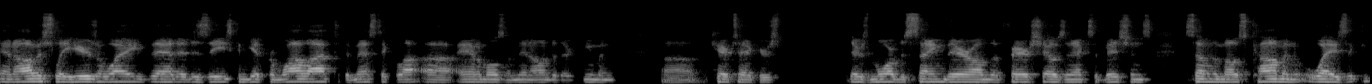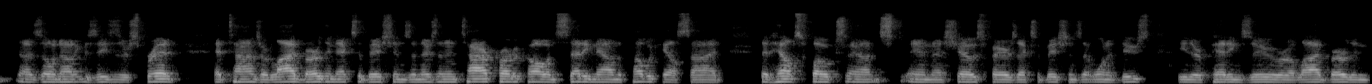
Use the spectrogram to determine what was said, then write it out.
And obviously here's a way that a disease can get from wildlife to domestic uh, animals and then onto their human uh, caretakers. There's more of the same there on the fair shows and exhibitions. Some of the most common ways that uh, zoonotic diseases are spread at times are live birthing exhibitions. And there's an entire protocol and setting now on the public health side that helps folks uh, and uh, shows, fairs, exhibitions that want to do either a petting zoo or a live birthing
